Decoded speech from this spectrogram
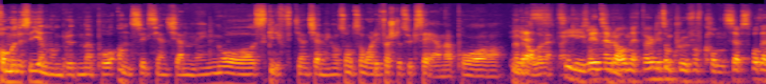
kommer disse gjennombruddene på ansiktsgjenkjenning og skriftgjenkjenning og sånn, som var de første suksessene på nevrale Yes, nettverk. tidlig nevrale nettverk. Litt sånn proof of concepts på at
